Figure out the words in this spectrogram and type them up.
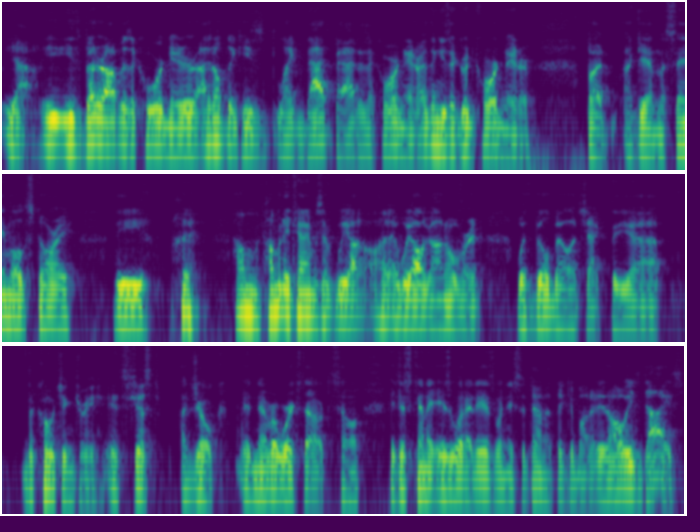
yeah, he's better off as a coordinator. I don't think he's like that bad as a coordinator. I think he's a good coordinator. But again, the same old story. The how how many times have we all, have we all gone over it with Bill Belichick? The uh, the coaching tree. It's just a joke. It never works out. So it just kind of is what it is when you sit down and think about it. It always dies.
